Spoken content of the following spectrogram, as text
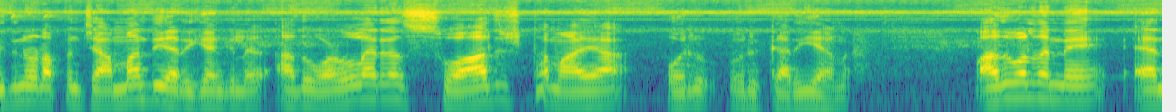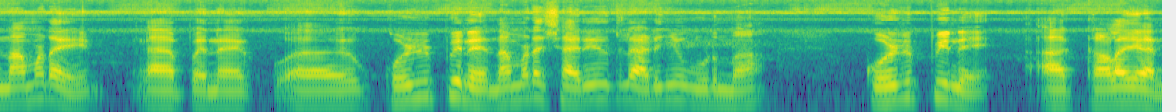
ഇതിനോടൊപ്പം ചമ്മന്തി അരയ്ക്കെങ്കിൽ അത് വളരെ സ്വാദിഷ്ടമായ ഒരു ഒരു കറിയാണ്. അതുപോലെ തന്നെ നമ്മുടെ പിന്നെ കൊഴുപ്പിനെ നമ്മുടെ ശരീരത്തിൽ അടിഞ്ഞു കൂടുന്ന കൊഴുപ്പിനെ കളയാൻ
